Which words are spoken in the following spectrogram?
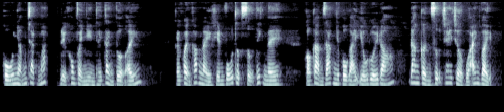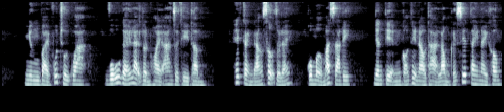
cố nhắm chặt mắt để không phải nhìn thấy cảnh tượng ấy. Cái khoảnh khắc này khiến Vũ thực sự thích mê, có cảm giác như cô gái yếu đuối đó đang cần sự che chở của anh vậy. Nhưng vài phút trôi qua, Vũ ghé lại gần Hoài An rồi thì thầm. Hết cảnh đáng sợ rồi đấy, cô mở mắt ra đi. Nhân tiện có thể nào thả lòng cái siết tay này không?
